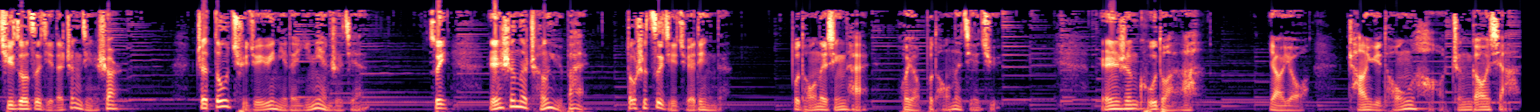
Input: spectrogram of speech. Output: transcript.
去做自己的正经事儿？这都取决于你的一念之间。所以，人生的成与败，都是自己决定的。不同的心态会有不同的结局。人生苦短啊，要有常与同好争高下，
